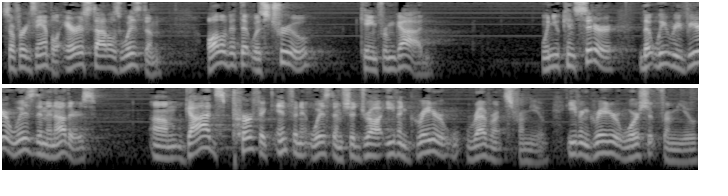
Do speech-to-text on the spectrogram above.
So for example, Aristotle's wisdom, all of it that was true came from God. When you consider that we revere wisdom in others, um, God's perfect, infinite wisdom should draw even greater reverence from you, even greater worship from you,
